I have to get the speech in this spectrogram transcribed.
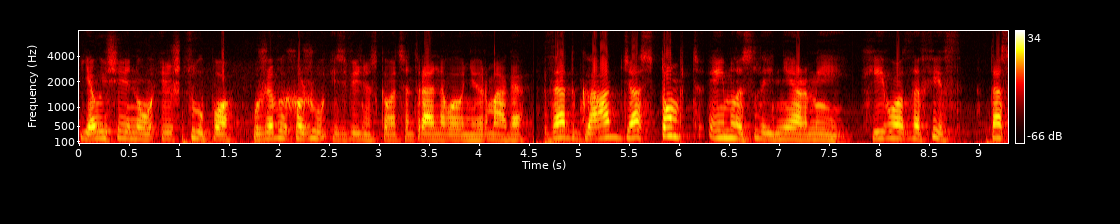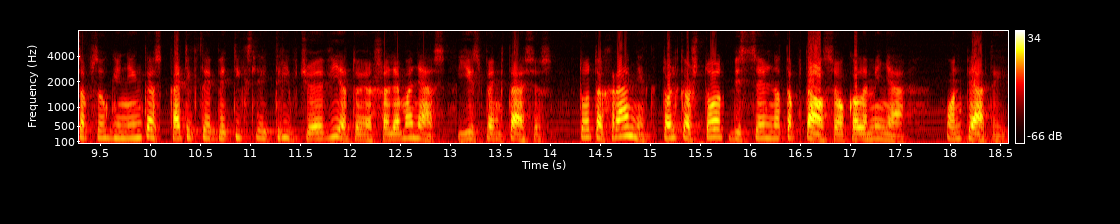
Я išeinu iš ЦУПО. Уже выхожу из Вильнюсского центрального универмага. That guard just stomped aimlessly near me. He was the fifth. Tas apsaugininkas ką tik tai betiksliai trypčiojo vietoje šalia manęs. Jis penktasis. Тот охранник только что бесцельно топтался около меня. Он пятый.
